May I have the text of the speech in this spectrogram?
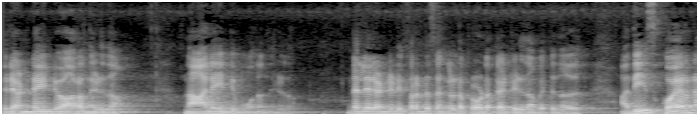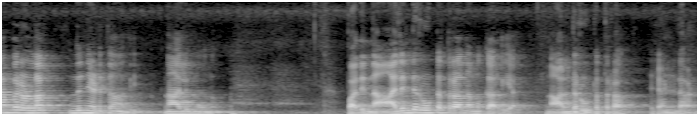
രണ്ട് ഇന്റു ആറെന്ന് എഴുതാം. നാല് ഇന്റു മൂന്നെന്ന് എഴുതാം. ഇതല്ലേ രണ്ട് ഡിഫറന്റ് സംഖ്യകളുടെ പ്രോഡക്റ്റായിട്ട് എഴുതാൻ പറ്റുന്നത്. അത് ഈ സ്ക്വയർ നമ്പറുള്ള ഇത് എടുത്താൽ മതി. നാല് മൂന്ന്. അപ്പം അത് നാലിന്റെ റൂട്ട് എത്ര നമുക്കറിയാം. നാലിന്റെ റൂട്ട് എത്ര? രണ്ടാണ്.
